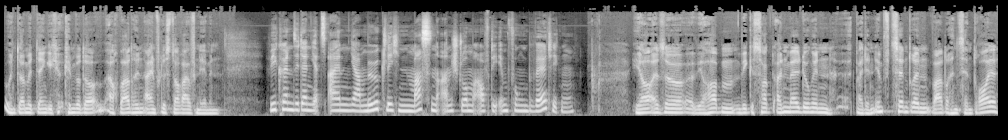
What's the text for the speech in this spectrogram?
Und damit, denke ich, können wir da auch weiterhin Einfluss darauf nehmen. Wie können Sie denn jetzt einen ja möglichen Massenansturm auf die Impfungen bewältigen? Ja, also wir haben, wie gesagt, Anmeldungen bei den Impfzentren weiterhin zentral.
